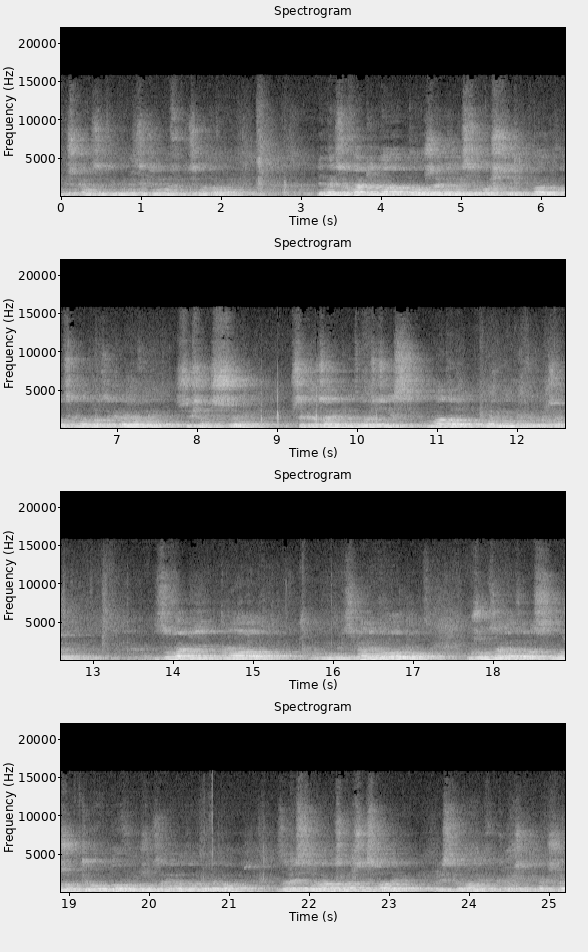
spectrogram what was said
mieszkańcom gminy codzienne funkcjonowanie. Jednak z uwagi na położenie miejscowości Mały Płock na drodze krajowej 63 przekraczanie prędkości jest nadal nagminnym wykroczeniem. Z uwagi na zmianę koloru urządzenia teraz na żółty obudowy urządzenia radarowego zarejestrowano znaczny spadek rejestrowanych wykroczeń, także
